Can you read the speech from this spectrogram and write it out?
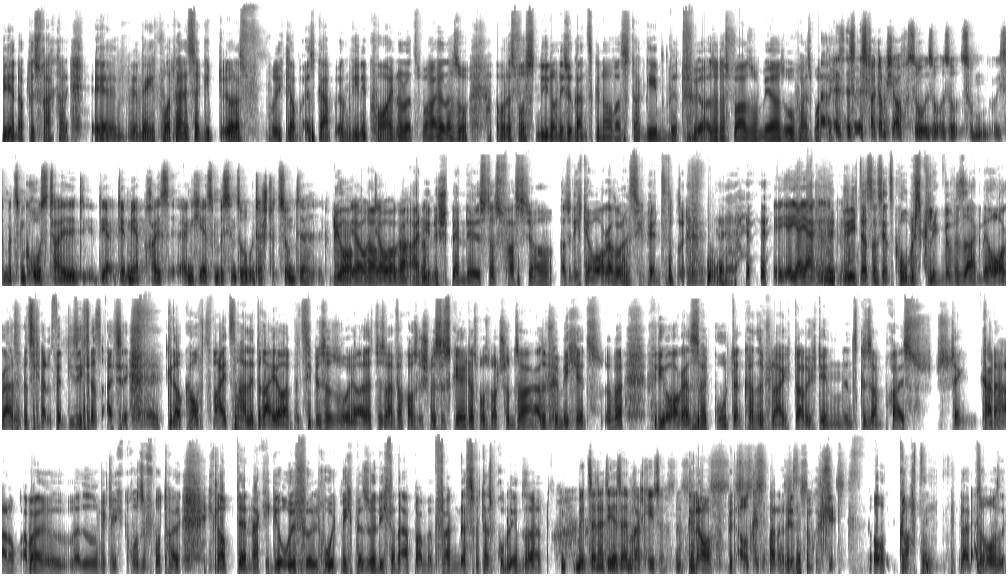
Wie der Noctis fragt gerade, äh, welche Vorteile es da gibt. Ja, das, ich glaube, es gab irgendwie eine Coin oder zwei oder so, aber das wussten die noch nicht so ganz genau, was es da geben wird für. Also das war so mehr so, weiß man nicht. Es, es, es war, glaube ich, auch so, so, so zum, ich sag mal, zum Großteil der, der Mehrpreis eigentlich erst ein bisschen so Unterstützung der, ja, der, genau. der Orga. Eigentlich ne? eine Spende ist das fast, ja. Also nicht der Orga, sondern das Event. ja, ja, ja. Genau. Nicht, dass das jetzt komisch klingt, wenn wir sagen, der Orga. Das hört sich an, wenn die sich das als, genau, kauft zwei, zahle drei, ja, im Prinzip ist das so, ja. Das ist ist einfach rausgeschmissenes Geld, das muss man schon sagen. Also für mich jetzt. Aber für die Orga ist es halt gut, dann kann sie vielleicht dadurch den Insgesamtpreis senken. Keine Ahnung. Aber äh, also wirklich große Vorteile. Ich glaube, der nackige Ulf holt mich persönlich dann ab am Empfang. Das wird das Problem sein. Mit seiner DSM-Rakete. Ne? Genau, mit ausgefahrener DSM-Rakete. Oh Gott, ich bleib zu Hause.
